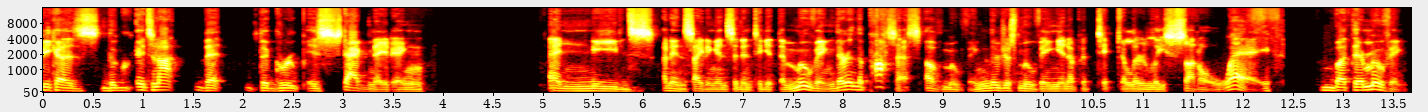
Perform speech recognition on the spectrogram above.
because the it's not that the group is stagnating and needs an inciting incident to get them moving. They're in the process of moving. They're just moving in a particularly subtle way, but they're moving,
